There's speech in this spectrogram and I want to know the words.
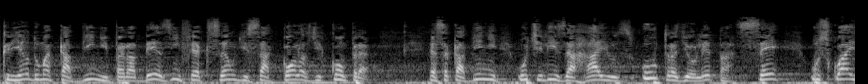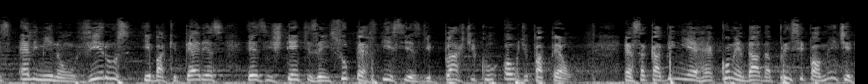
criando uma cabine para desinfecção de sacolas de compra. Essa cabine utiliza raios ultravioleta C, os quais eliminam vírus e bactérias existentes em superfícies de plástico ou de papel. Essa cabine é recomendada principalmente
